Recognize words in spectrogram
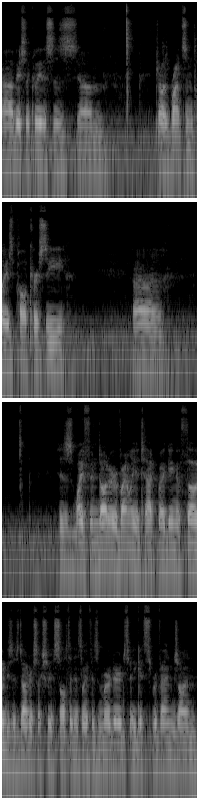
Uh, basically, this is um, Charles Bronson plays Paul Kersey. Uh, his wife and daughter are violently attacked by a gang of thugs. His daughter sexually assaulted and his wife is murdered, so he gets revenge on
